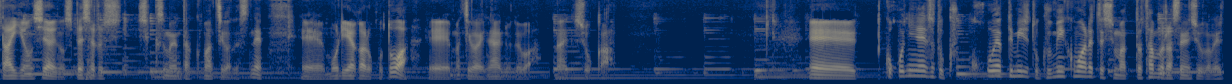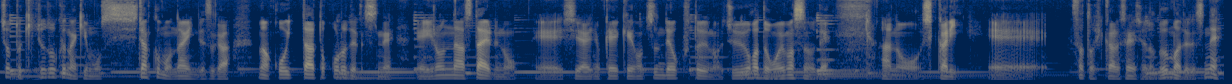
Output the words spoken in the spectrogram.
第4試合のスペシャルシックスメンタックマッチがですね、えー、盛り上がることは、えー、間違いないのではないでしょうか。えー、ここにね、ちょっとこうやって見ると組み込まれてしまった田村選手がね、ちょっと気の毒な気もしなくもないんですが、まあ、こういったところでですね、え、いろんなスタイルの、え、試合の経験を積んでおくというのは重要かと思いますので、あのしっかり、えー、佐藤光選手の分までですね、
